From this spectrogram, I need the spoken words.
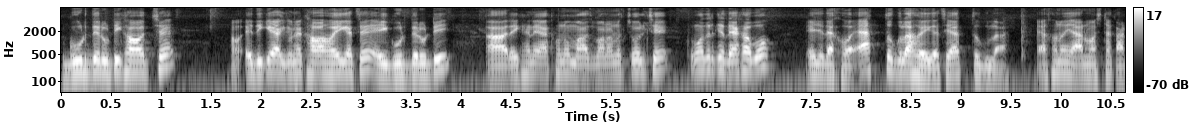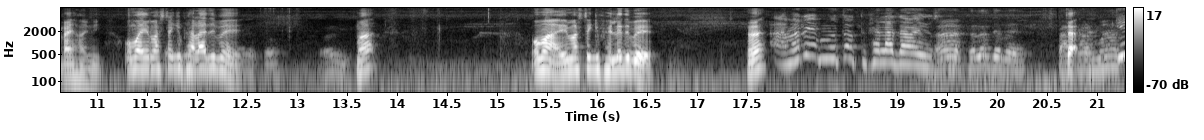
গুড় দিয়ে রুটি খাওয়া হচ্ছে। এদিকে একজনের খাওয়া হয়ে গেছে এই গুড় দিয়ে রুটি। আর এখানে এখনও মাছ বানানো চলছে। তোমাদেরকে দেখাবো এই যে দেখো এতগুলা হয়ে গেছে এতগুলা। এখন ওই আর মাছটা কাটাই হয়নি। ও মা এই মাছটা কি ফেলা দিবে? মা? ও মা এই মাছটা কি ফেলে দিবে? হ্যাঁ? আমার এই মতো ফেলা দেওয়া হ্যাঁ ফেলে দেবে। মাছ কি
